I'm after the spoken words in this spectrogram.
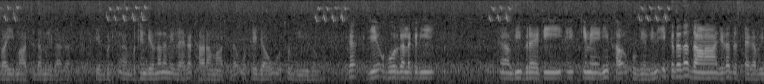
22 ਮਾਰਚ ਦਾ ਮੇਲਾ ਹੈਗਾ ਤੇ ਬਠ- ਬਠਿੰਡੇ ਉਹਨਾਂ ਦਾ ਮੇਲਾ ਹੈਗਾ 18 ਮਾਰਚ ਦਾ, ਉੱਥੇ ਜਾਓ, ਉੱਥੋਂ ਬੀਜ ਲਓ, ਠੀਕ ਹੈ? ਜੇ ਹੋਰ ਗੱਲ ਕਰੀਏ ਵੀ ਵੈਰਾਈਟੀ ਇਹ ਕਿਵੇਂ ਇਹਦੀਆਂ ਖਾ- ਖੂਬੀਆਂ ਕੀ ਨੇ? ਇੱਕ ਤਾਂ ਇਹਦਾ ਦਾਣਾ ਜਿਹੜਾ ਦੱਸਿਆ ਹੈਗਾ ਵੀ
